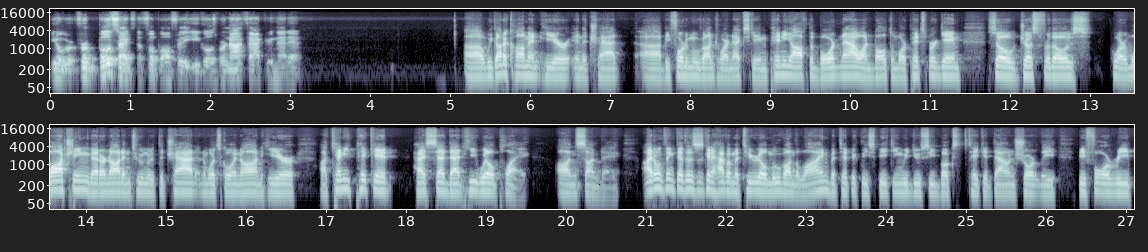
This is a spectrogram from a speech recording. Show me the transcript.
you know, for both sides of the football for the Eagles, were not factoring that in. Uh, we got a comment here in the chat uh, before we move on to our next game. Penny off the board now on Baltimore Pittsburgh game. So just for those who are watching that are not in tune with the chat and what's going on here, uh, Kenny Pickett has said that he will play on Sunday. I don't think that this is going to have a material move on the line, but typically speaking, we do see books take it down shortly before re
